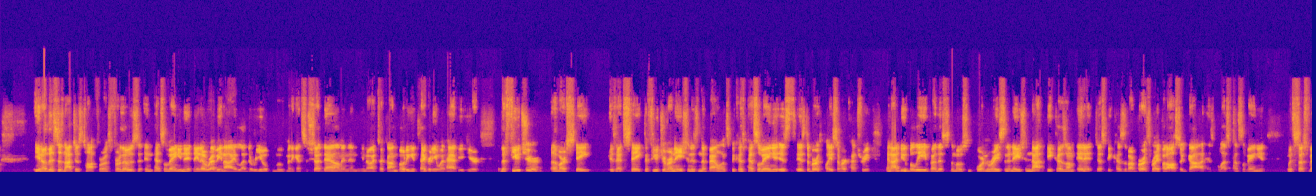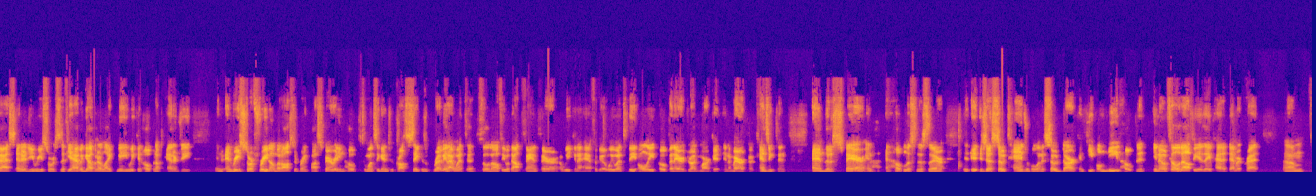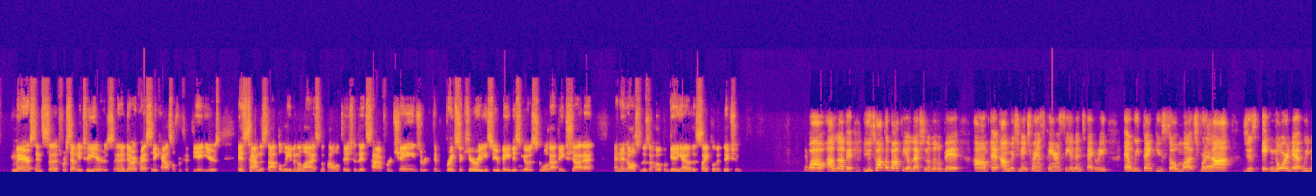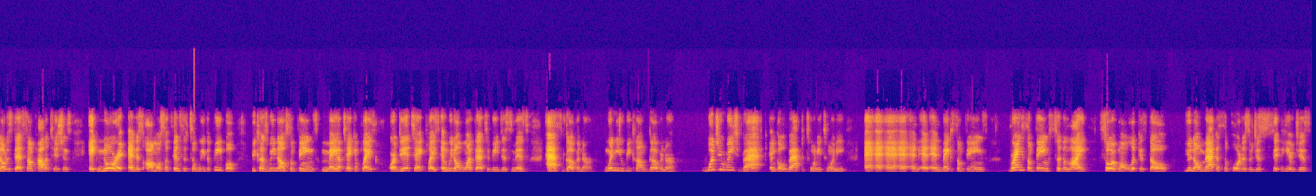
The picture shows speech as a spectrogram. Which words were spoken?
you know, this is not just talk for us. For those in Pennsylvania, they, they know Rebbie and I led the reopen movement against the shutdown, and, and you know, I took on voting integrity and what have you here. The future of our state is at stake. The future of our nation is in the balance because Pennsylvania is is the birthplace of our country, and I do believe uh, this is the most important race in the nation. Not because I'm in it, just because of our birthright, but also God has blessed Pennsylvania with such vast energy resources. If you have a governor like me, we can open up energy and, and restore freedom, but also bring prosperity and hope to once again to across the state. Because Rebbie and I went to Philadelphia without fanfare a week and a half ago. We went to the only open air drug market in America, Kensington, and the despair and, hopelessness there it, it's just so tangible and it's so dark, and people need hope. And, you know, in Philadelphia, they've had a Democrat. Um, mayor since uh, for 72 years and a Democrat city council for 58 years. It's time to stop believing the lies of the politicians. It's time for a change to, to bring security so your babies can go to school without being shot at. And then also there's a hope of getting out of the cycle of addiction. Wow, I love it. You talk about the election a little bit, um, and I'm mentioning transparency and integrity. And we thank you so much for Yes. not just ignoring that. We noticed that some politicians ignore it, and it's almost offensive to we the people because we know some things may have taken place or did take place, and we don't want that to be dismissed. Ask governor when you become governor, would you reach back and go back to 2020 and and, and, and, and make some things, bring some things to the light so it won't look as though, you know, MAGA supporters are just sitting here just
